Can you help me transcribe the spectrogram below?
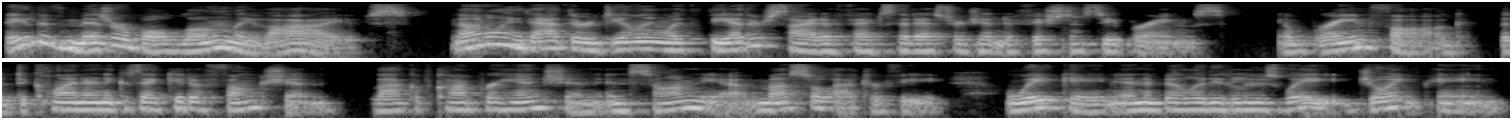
they live miserable, lonely lives. Not only that, they're dealing with the other side effects that estrogen deficiency brings. You know, brain fog, the decline in executive function, lack of comprehension, insomnia, muscle atrophy, weight gain, inability to lose weight, joint pain,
